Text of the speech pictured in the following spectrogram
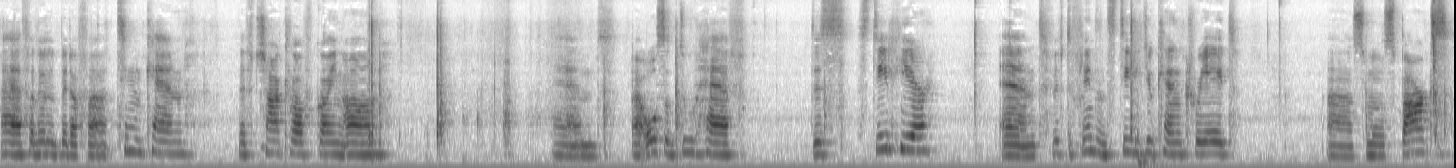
I have a little bit of a tin can with char cloth going on. And I also do have this steel here and with the flint and steel you can create uh, small sparks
